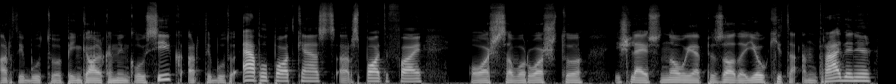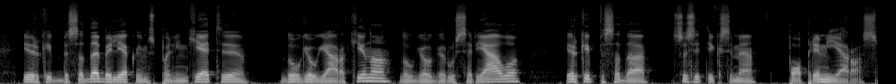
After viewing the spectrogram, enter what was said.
ar tai būtų 15 min klausyk, ar tai būtų Apple Podcasts, ar Spotify o aš savo ruoštų išleisiu naują epizodą jau kitą antradienį ir kaip visada belieka jums palinkėti daugiau gero kino, daugiau gerų serialų ir kaip visada susitiksime po premjeros.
